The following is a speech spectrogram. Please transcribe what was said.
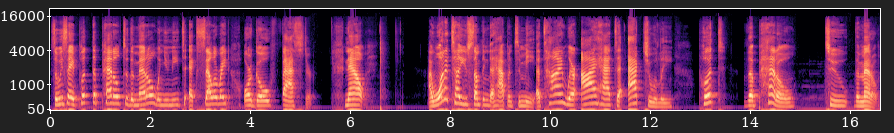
So we say put the pedal to the metal when you need to accelerate or go faster. Now, I want to tell you something that happened to me, a time where I had to actually put the pedal to the metal.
